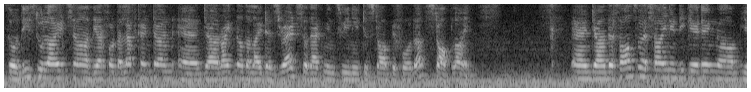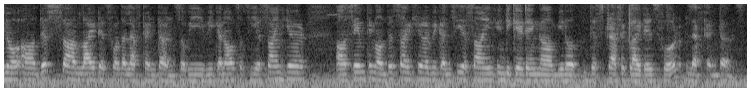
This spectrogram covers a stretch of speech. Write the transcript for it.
so these two lights uh, they are for the left hand turn and uh, right now the light is red. So that means we need to stop before the stop line. And uh, there's also a sign indicating um, you know uh, this uh, light is for the left hand turn. So we we can also see a sign here. Uh, same thing on this side here. We can see a sign indicating um, you know this traffic light is for left hand turns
